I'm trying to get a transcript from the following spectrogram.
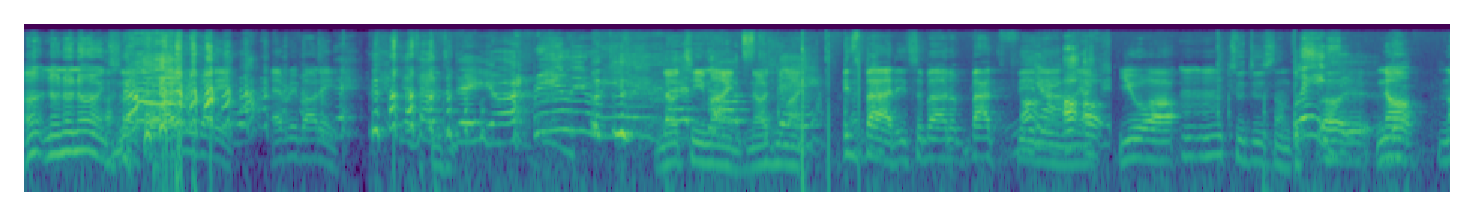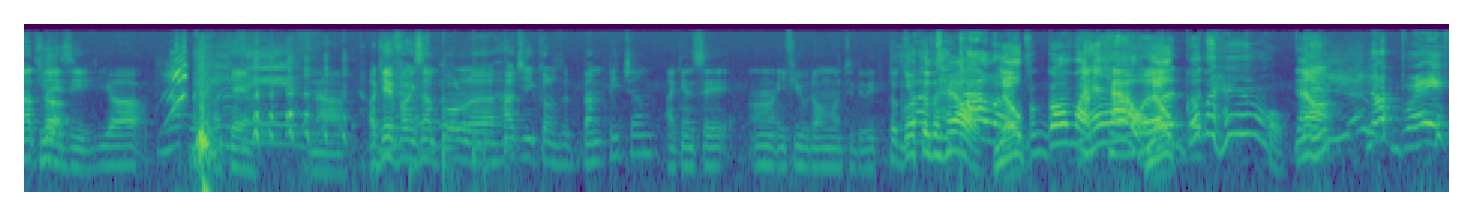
Uh, no, no, no. It's like for everybody. Everybody. Yes, and today you are really really No bad T mine. thoughts No T today. mine. It's bad. It's about a bad feeling. Yeah. yeah. Uh-oh. You are mm-mm, to do something. Lazy. Uh, yeah, No, not No. lazy. You're Not lazy. okay. No. Okay. For example, uh, how do you call the bumpy jump? I can say uh, if you don't want to do it. So go are to the hell. coward. Nope. Go the hell. coward, Nope. Go but- the hell. No. Not brave.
